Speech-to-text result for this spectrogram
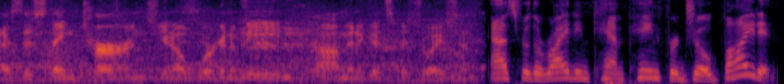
As this thing turns, you know, we're going to be um, in a good situation. As for the write-in campaign for Joe Biden,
